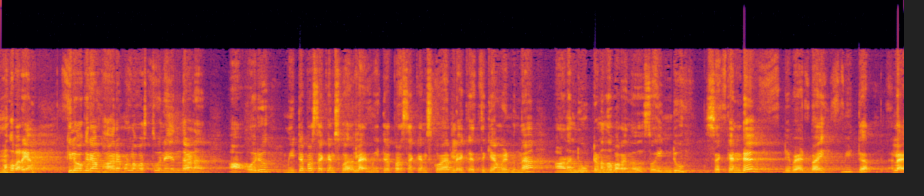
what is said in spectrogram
നമുക്ക് പറയാം കിലോഗ്രാം ഭാരമുള്ള വസ്തുവിനെ എന്താണ്? ആ ഒരു മീറ്റർ പെർ സെക്കൻഡ് സ്ക്വയർ അല്ലേ? മീറ്റർ പെർ സെക്കൻഡ് സ്ക്വയറിലേക്ക് എത്തിക്കാൻ വേണ്ടുന്ന ആണ് ന്യൂട്ടൺ എന്ന് പറയുന്നത്. So into second divide by metre അല്ലേ?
